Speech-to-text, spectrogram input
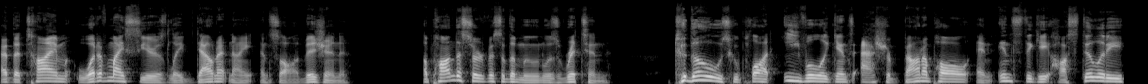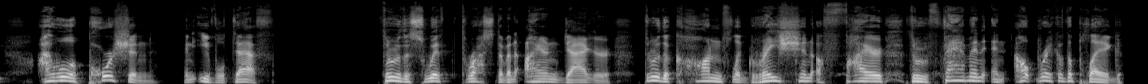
At the time, one of my seers laid down at night and saw a vision. Upon the surface of the moon was written, to those who plot evil against Ashurbanipal and instigate hostility, I will apportion an evil death. Through the swift thrust of an iron dagger, through the conflagration of fire, through famine and outbreak of the plague,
